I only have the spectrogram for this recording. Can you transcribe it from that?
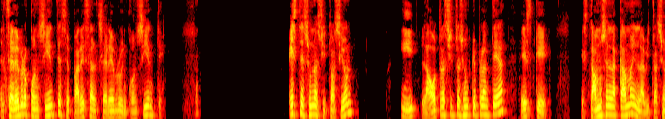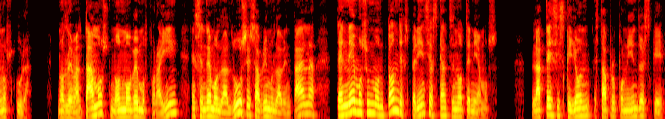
el cerebro consciente se parece al cerebro inconsciente. Esta es una situación y la otra situación que plantea es que estamos en la cama en la habitación oscura. Nos levantamos, nos movemos por ahí, encendemos las luces, abrimos la ventana, tenemos un montón de experiencias que antes no teníamos. La tesis que John está proponiendo es que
